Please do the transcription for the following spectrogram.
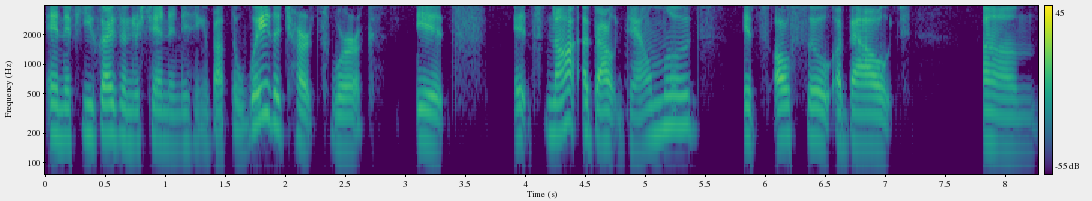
and if you guys understand anything about the way the charts work, it's it's not about downloads. It's also about um,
